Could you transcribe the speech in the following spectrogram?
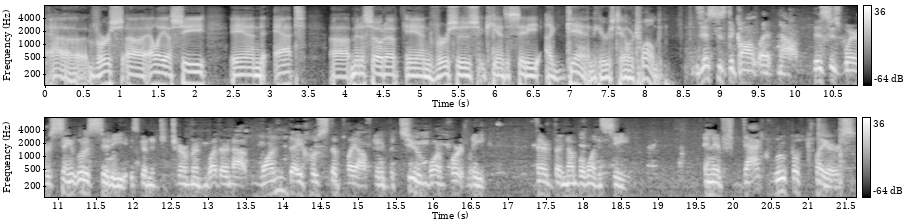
uh, versus uh, LAFC, and at uh, Minnesota and versus Kansas City again? Here's Taylor Twellman. This is the gauntlet now. This is where St. Louis City is going to determine whether or not, one, they host the playoff game, but two, more importantly, they're the number one seed. And if that group of players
